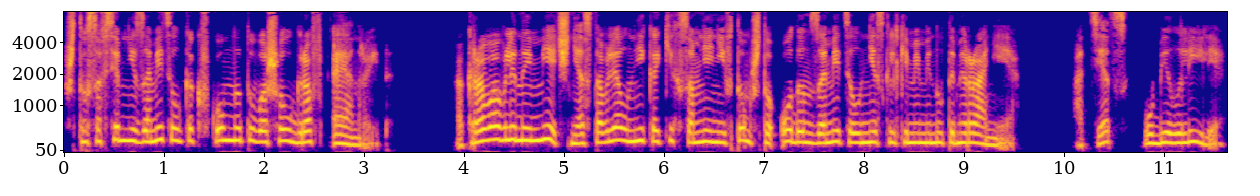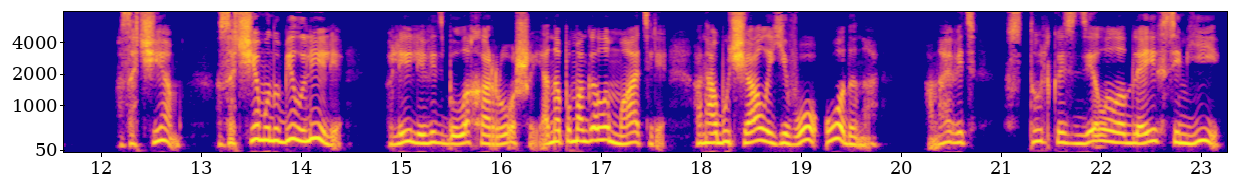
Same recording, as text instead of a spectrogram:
что совсем не заметил, как в комнату вошел граф Энрейд. Окровавленный меч не оставлял никаких сомнений в том, что Одан заметил несколькими минутами ранее. Отец убил Лили. Зачем? Зачем он убил Лили? Лили ведь была хорошей, она помогала матери, она обучала его, Одана. Она ведь Столько сделала для их семьи.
